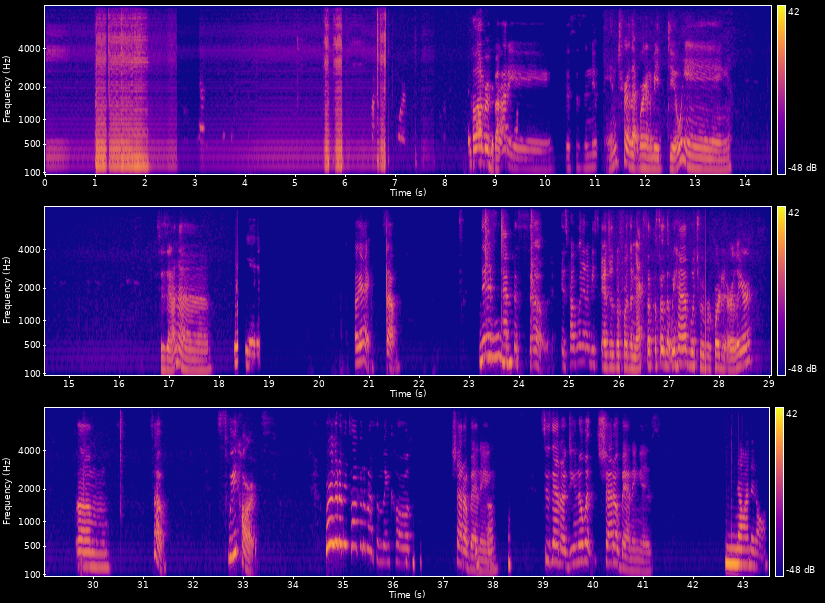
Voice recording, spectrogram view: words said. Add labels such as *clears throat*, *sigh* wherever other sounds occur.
Hello, everybody. This is the new intro that we're going to be doing. Susanna. Okay, so this episode is probably going to be scheduled before the next episode that we have, which we recorded earlier. Um, so, sweethearts, we're going to be talking about something called shadow banning. Susanna, do you know what shadow banning is? Not at all.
